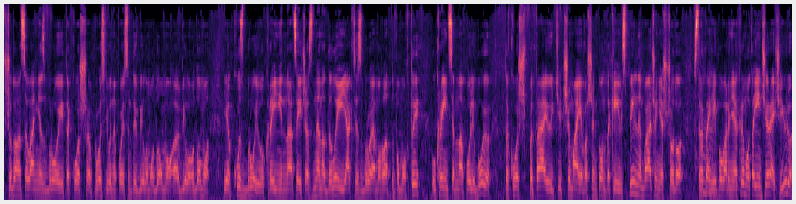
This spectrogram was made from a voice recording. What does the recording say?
щодо насилання зброї. Також просять вони пояснити в Білому дому е, Білого дому, яку зброю Україні на цей час не надали, і як ця зброя могла б допомогти українцям на полі бою. Також питають, чи має Вашингтон та і спільне бачення щодо стратегії повернення Криму та інші речі. Юлю,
